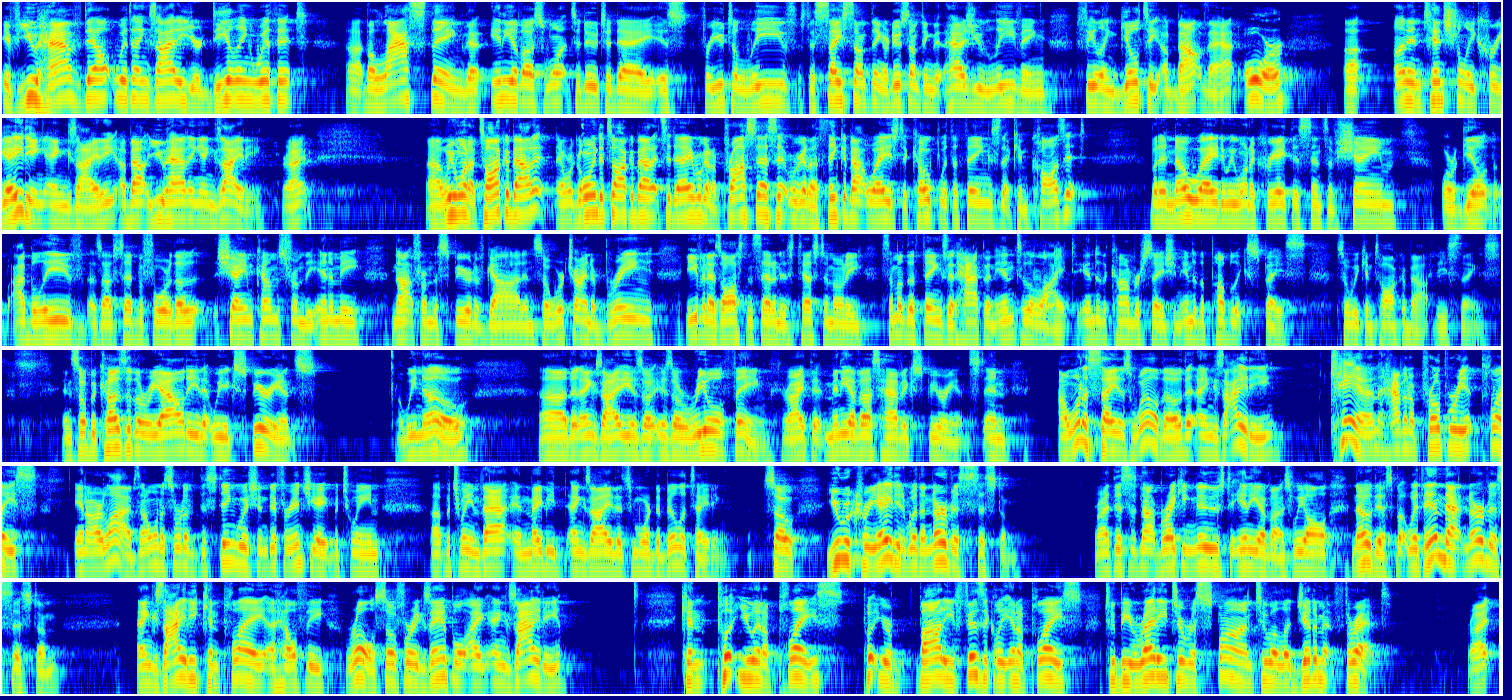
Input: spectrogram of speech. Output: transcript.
if you have dealt with anxiety, you're dealing with it, uh, the last thing that any of us want to do today is for you to leave, to say something or do something that has you leaving feeling guilty about that or uh, unintentionally creating anxiety about you having anxiety, right? Uh, we want to talk about it, and we're going to talk about it today. We're going to process it. We're going to think about ways to cope with the things that can cause it. But in no way do we want to create this sense of shame or guilt. I believe, as I've said before, though shame comes from the enemy, not from the Spirit of God. And so we're trying to bring, even as Austin said in his testimony, some of the things that happen into the light, into the conversation, into the public space, so we can talk about these things. And so, because of the reality that we experience, we know uh, that anxiety is a, is a real thing, right? That many of us have experienced. And I want to say as well, though, that anxiety can have an appropriate place in our lives. And I want to sort of distinguish and differentiate between, uh, between that and maybe anxiety that's more debilitating. So, you were created with a nervous system, right? This is not breaking news to any of us. We all know this. But within that nervous system, anxiety can play a healthy role. So, for example, anxiety can put you in a place, put your body physically in a place to be ready to respond to a legitimate threat, right?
